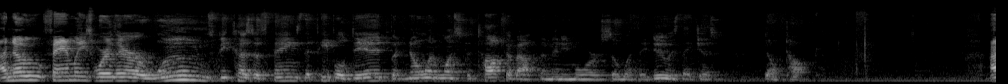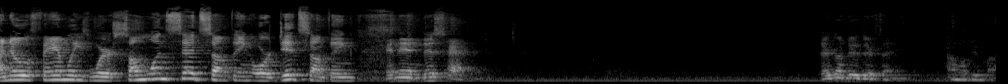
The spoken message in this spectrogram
I know families where there are wounds because of things that people did, but no one wants to talk about them anymore. So what they do is they just don't talk. I know of families where someone said something or did something, and then this happened. They're going to do their thing. I'm going to do mine.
